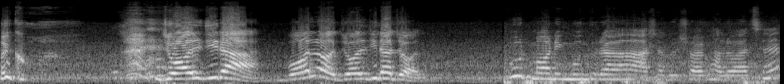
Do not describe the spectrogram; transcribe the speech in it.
ওই গো- জল জিরা। বলো জল জিরা জল। গুড মর্নিং বন্ধুরা। আশা করি সবাই ভালো আছেন।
